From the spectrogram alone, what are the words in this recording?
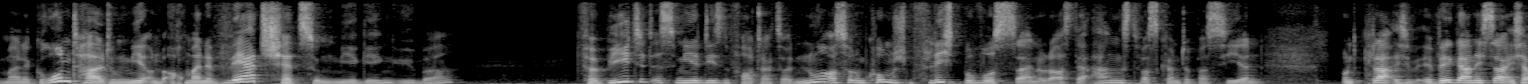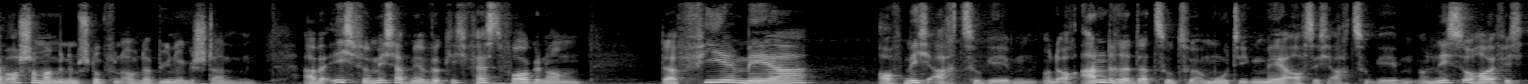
meine Grundhaltung mir und auch meine Wertschätzung mir gegenüber verbietet es mir, diesen Vortrag zu halten. Nur aus so einem komischen Pflichtbewusstsein oder aus der Angst, was könnte passieren. Und klar, ich will gar nicht sagen, ich habe auch schon mal mit einem Schnupfen auf einer Bühne gestanden. Aber ich für mich habe mir wirklich fest vorgenommen, da viel mehr auf mich Acht zu geben und auch andere dazu zu ermutigen, mehr auf sich Acht zu geben. Und nicht so häufig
